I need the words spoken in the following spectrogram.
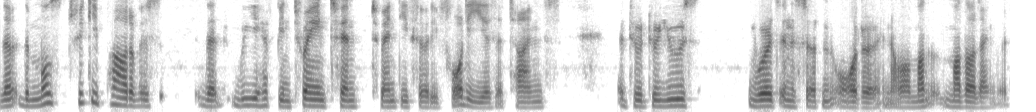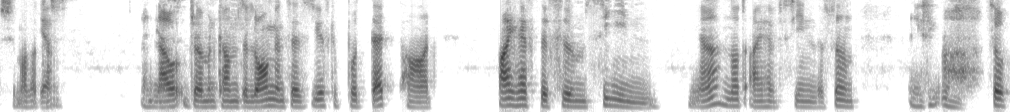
The, the most tricky part of is that we have been trained 10, 20, 30, 40 years at times uh, to, to use words in a certain order in our mother, mother language, mother tongue. yes. And now German comes along and says, you have to put that part, I have the film seen, yeah, not I have seen the film. And you think, oh, so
